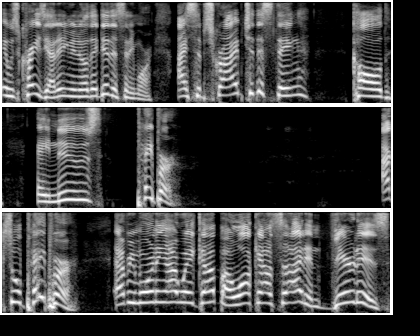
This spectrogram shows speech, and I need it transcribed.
It was crazy. I didn't even know they did this anymore. I subscribed to this thing called a newspaper. Actual paper. Every morning I wake up, I walk outside, and there it is.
